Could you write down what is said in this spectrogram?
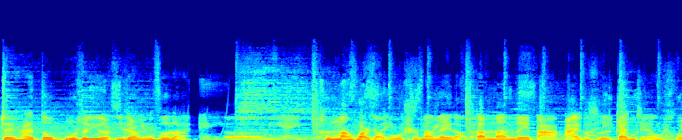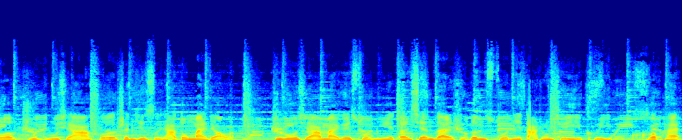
这还都不是一个一家公司的。从漫画角度是漫威的，但漫威把 X 战警和蜘蛛侠和神奇四侠都卖掉了。蜘蛛侠卖给索尼，但现在是跟索尼达成协议可以合拍，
